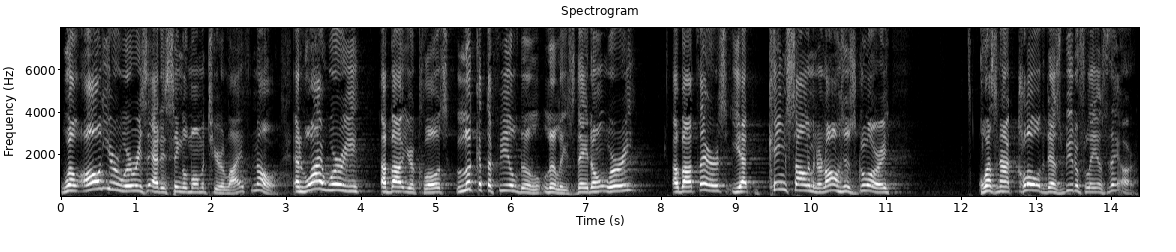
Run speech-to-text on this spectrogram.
Will all your worries add a single moment to your life? No. And why worry about your clothes? Look at the field lilies. They don't worry about theirs, yet King Solomon in all his glory was not clothed as beautifully as they are.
